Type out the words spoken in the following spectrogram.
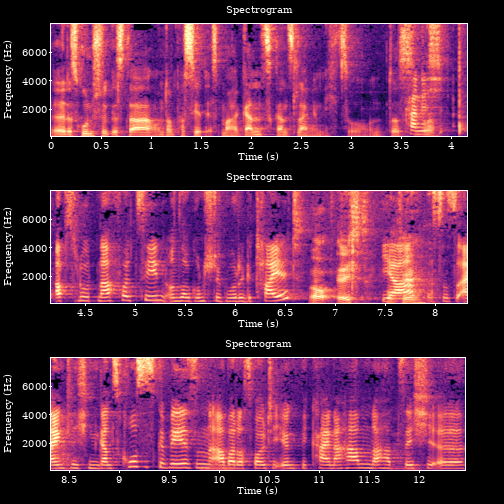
äh, das Grundstück ist da und dann passiert erstmal ganz, ganz lange nichts so. Und das Kann ich absolut nachvollziehen. Unser Grundstück wurde geteilt. Oh, echt? Ja, okay. das ist eigentlich ein ganz großes gewesen, aber das wollte irgendwie keiner haben. Da hat sich äh,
